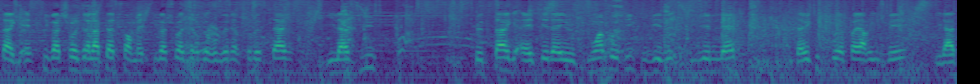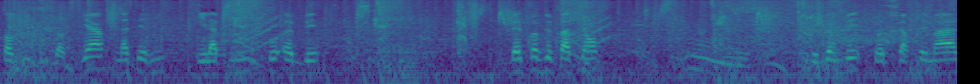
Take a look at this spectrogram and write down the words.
Tag, est-ce qu'il va choisir la plateforme, est-ce qu'il va choisir de revenir sur le stage. Il a vu que Tag a été d'aller le moins possible, qu'il visait, le left, il savait qu'il ne pouvait pas y arriver, il a attendu qu'il soit bien atterri et il a fini au up B. Belle preuve de patience. C'est comme B, ça va te faire très mal.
